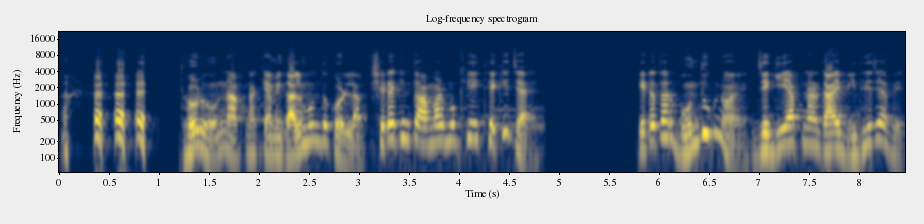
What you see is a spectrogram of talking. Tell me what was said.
ধরুন আপনাকে আমি গালমন্দ করলাম সেটা কিন্তু আমার মুখেই থেকে যায়। এটা তো আর বন্দুক নয় যে গিয়ে আপনার গায়ে বিঁধে যাবে।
